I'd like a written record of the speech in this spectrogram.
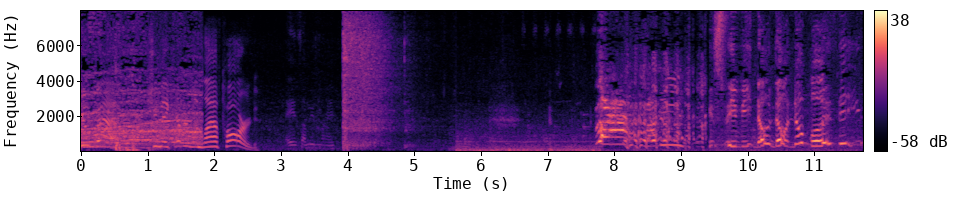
Too bad. She makes everyone laugh hard. Stevie, no, no, no pussies.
